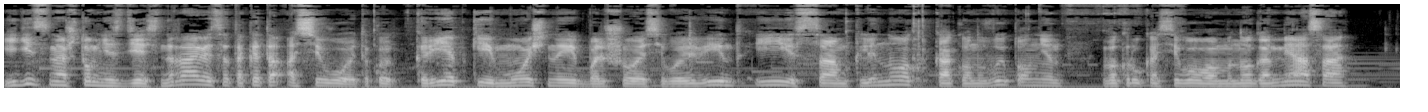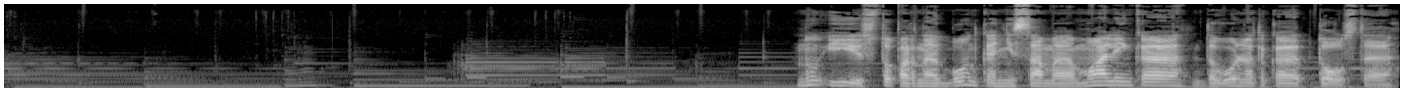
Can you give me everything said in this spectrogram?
Единственное, что мне здесь нравится, так это осевой, такой крепкий, мощный, большой осевой винт и сам клинок, как он выполнен. Вокруг осевого много мяса, Ну и стопорная бонка не самая маленькая, довольно такая толстая.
